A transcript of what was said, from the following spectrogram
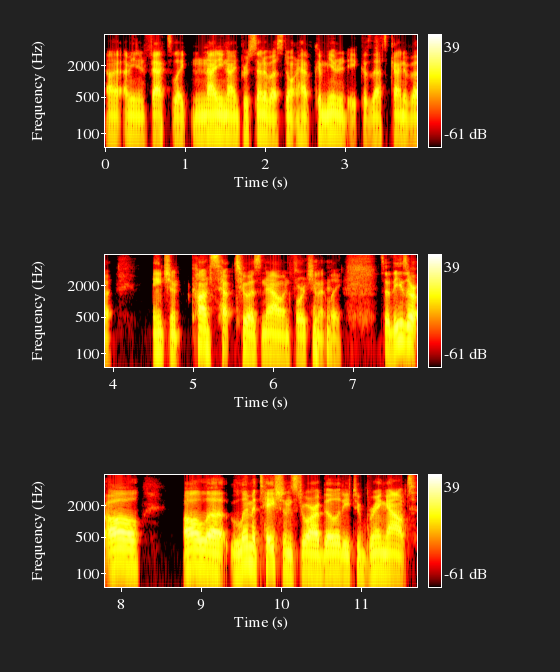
Uh, I mean, in fact, like 99% of us don't have community because that's kind of a ancient concept to us now, unfortunately. so these are all all uh, limitations to our ability to bring out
